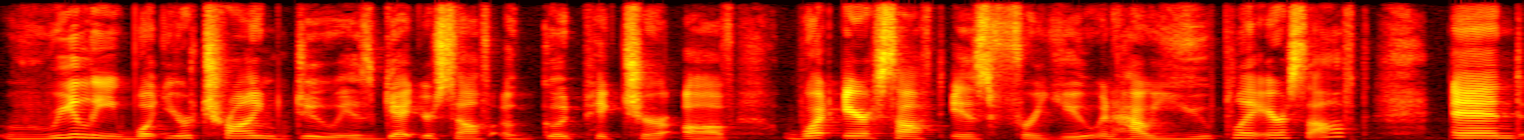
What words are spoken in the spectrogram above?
really what you're trying to do is get yourself a good picture of what airsoft is for you and how you play airsoft and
